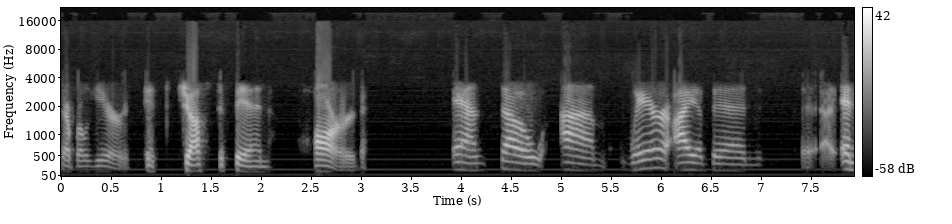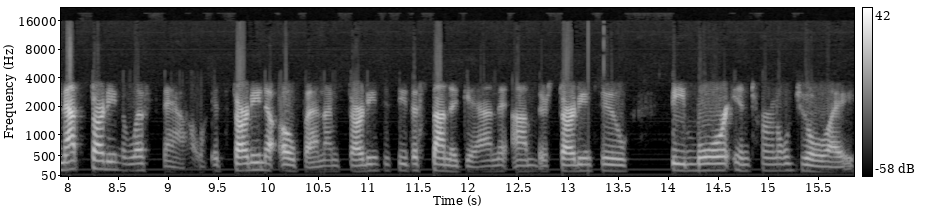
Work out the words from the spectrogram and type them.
several years. It's just been hard. And so, um, where I have been, uh, and that's starting to lift now. It's starting to open. I'm starting to see the sun again. Um, there's starting to be more internal joy.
